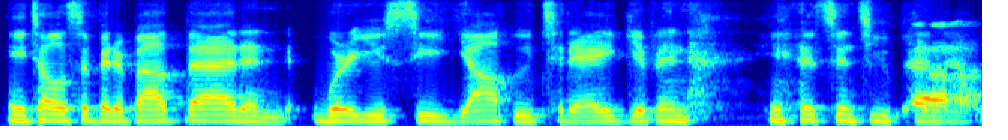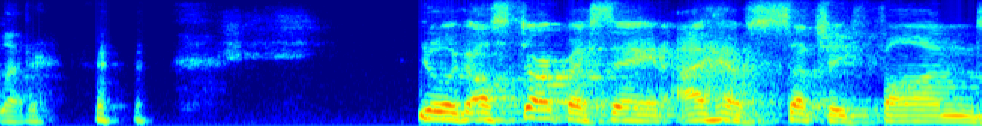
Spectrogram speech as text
Can you tell us a bit about that and where you see Yahoo today, given since you penned yeah. that letter? you know, look, I'll start by saying I have such a fond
